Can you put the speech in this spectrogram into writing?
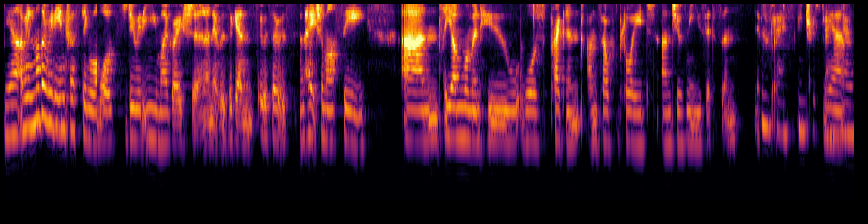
yeah. I mean, another really interesting one was to do with EU migration, and it was against it was so it was HMRC and a young woman who was pregnant and self-employed, and she was an EU citizen. Okay, interesting. Yeah. Yeah.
